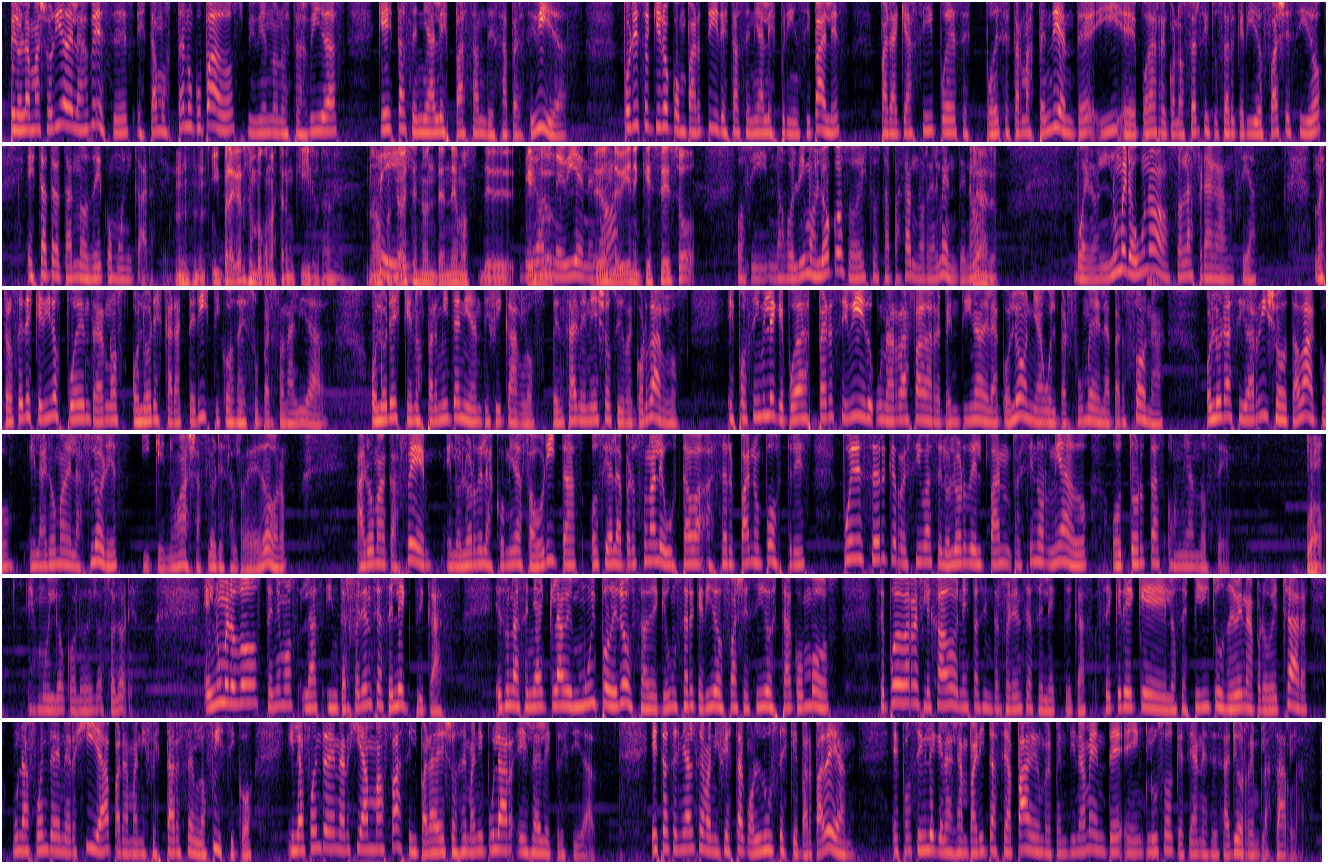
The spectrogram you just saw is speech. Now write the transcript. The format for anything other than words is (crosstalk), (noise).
Pero la mayoría de las veces estamos tan ocupados viviendo nuestras vidas que estas señales pasan desapercibidas. Por eso quiero compartir estas señales principales para que así puedes, podés estar más pendiente y eh, puedas reconocer si tu ser querido fallecido está tratando de comunicarse. Y para quedarse un poco más tranquilo también, ¿no? Sí. Porque a veces no entendemos de, de De qué es lo- dónde viene, de ¿no? dónde viene, qué es eso. o si nos volvimos locos o eso está pasando realmente, ¿no? Claro. Bueno, el número uno son las fragancias. Nuestros seres queridos pueden traernos olores característicos de su personalidad, olores que nos permiten identificarlos, pensar en ellos y recordarlos. Es posible que puedas percibir una ráfaga repentina de la colonia o el perfume de la persona, olor a cigarrillo o tabaco, el aroma de las flores y que no haya flores alrededor, aroma a café, el olor de las comidas favoritas, o si a la persona le gustaba hacer pan o postres, puede ser que recibas el olor del pan recién horneado o tortas horneándose. Wow. Es muy loco lo de los olores. El número dos tenemos las interferencias eléctricas. Es una señal clave muy poderosa de que un ser querido fallecido está con vos. Se puede ver reflejado en estas interferencias eléctricas. Se cree que los espíritus deben aprovechar una fuente de energía para manifestarse en lo físico. Y la fuente de energía más fácil para ellos de manipular es la electricidad. Esta señal se manifiesta con luces que parpadean. Es posible que las lamparitas se apaguen repentinamente e incluso que sea necesario reemplazarlas.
